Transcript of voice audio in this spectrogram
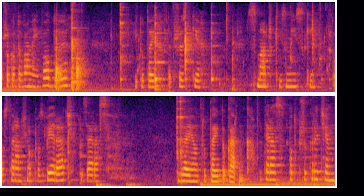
przygotowanej wody. I tutaj te wszystkie smaczki z miski postaram się pozbierać i zaraz wleję tutaj do garnka. I teraz pod przykryciem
